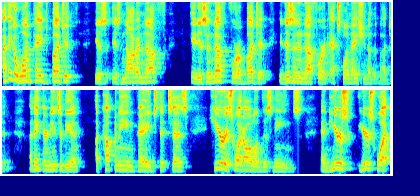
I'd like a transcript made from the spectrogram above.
I think a one-page budget is, is not enough. It is enough for a budget. It isn't enough for an explanation of the budget. I think there needs to be an accompanying page that says, here is what all of this means. And here's, here's what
